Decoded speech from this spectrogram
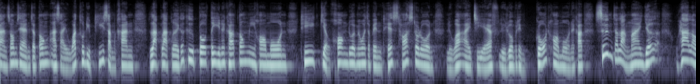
การซ่อมแซมจะต้องอาศัยวัตถุดิบที่สำคัญหลักๆ เลยก็คือโปรตีนนะครับต้องมีฮอร์โมนที่เกี่ยวข้องด้วยไม่ว่าจะเป็นเทสโทสเตอโรนหรือว่า IGF หรือรวมไปถึง growth ฮอร์โมนนะครับซึ่งจะหลั่งมาเยอะถ้าเรา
